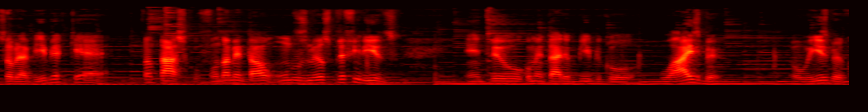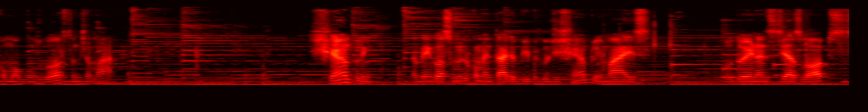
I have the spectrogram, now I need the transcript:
sobre a Bíblia, que é fantástico, fundamental, um dos meus preferidos. Entre o comentário bíblico Weisberg, ou Isber, como alguns gostam de chamar, Champlin, também gosto muito do comentário bíblico de Champlin, mas o do Hernandes Dias Lopes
